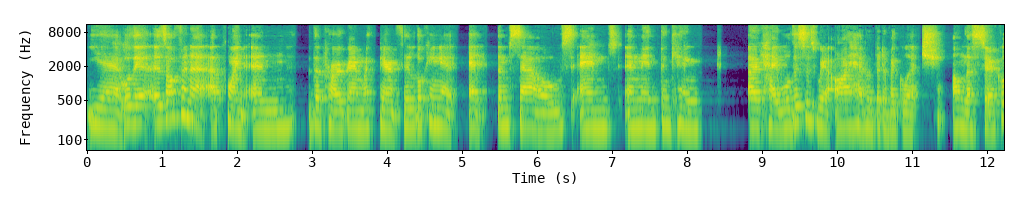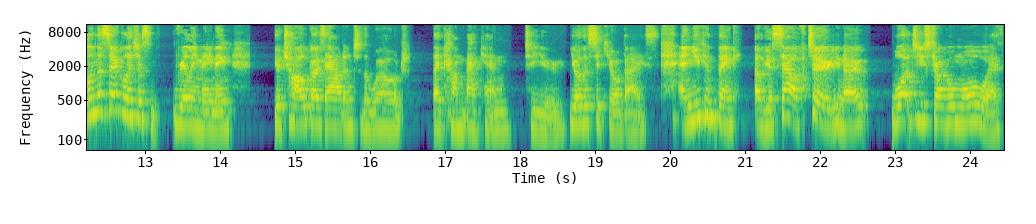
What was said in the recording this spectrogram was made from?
Yeah, well, there is often a, a, point in the program with parents, they're looking at, at themselves and and then thinking, okay, well, this is where I have a bit of a glitch on the circle. And the circle is just really meaning your child goes out into the world, they come back in to you. You're the secure base. And you can think of yourself too, you know, what do you struggle more with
